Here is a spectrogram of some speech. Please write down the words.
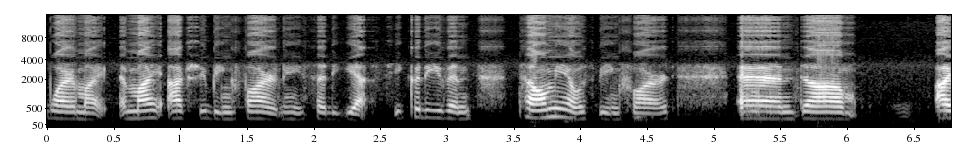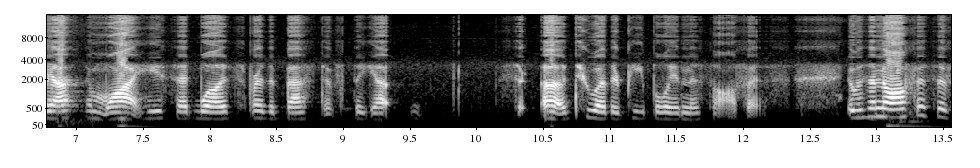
Why am I? Am I actually being fired?" and he said, "Yes." He could even tell me I was being fired, and um, I asked him why. He said, "Well, it's for the best of the uh, uh, two other people in this office." It was an office of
